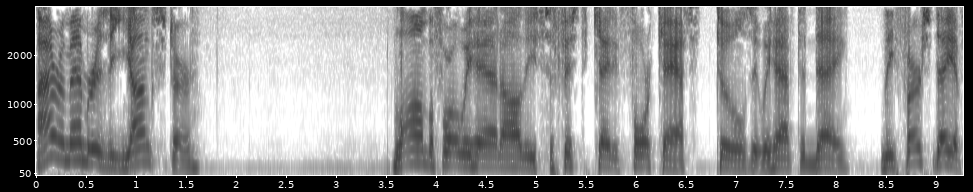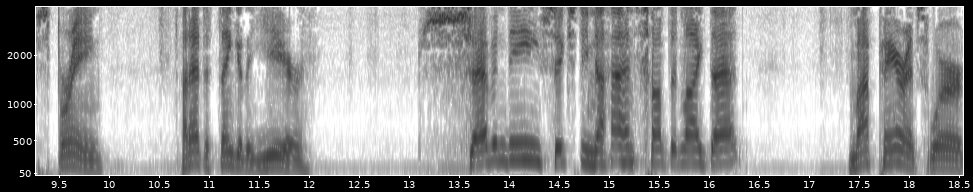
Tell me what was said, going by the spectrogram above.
I remember as a youngster, long before we had all these sophisticated forecast tools that we have today, the first day of spring, I'd have to think of the year 70, 69, something like that. My parents were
